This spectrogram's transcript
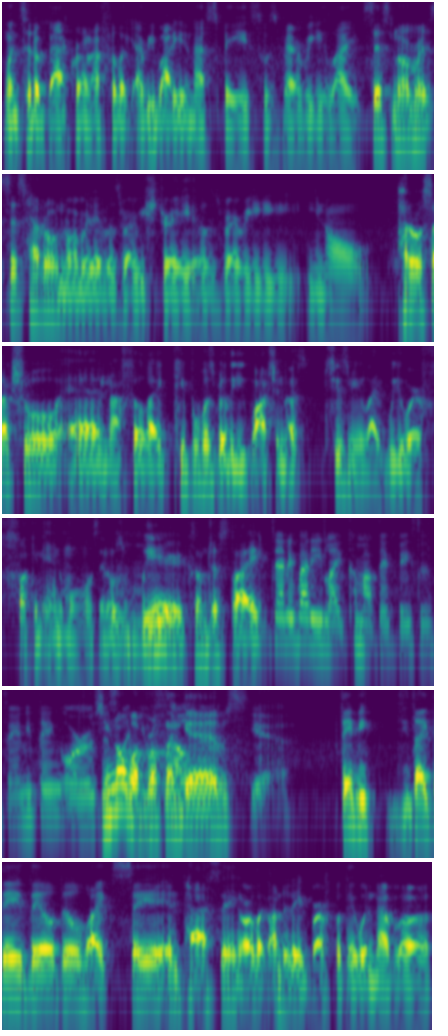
went to the background. I feel like everybody in that space was very like cis normative, cis heteronormative. It was very straight. It was very you know heterosexual and I feel like people was really watching us. Excuse me, like we were fucking animals, and it was mm-hmm. weird because I'm just like. Did anybody like come out their face and say anything, or you know like what Brooklyn gives? It? Yeah they be like they they'll they'll like say it in passing or like under their breath, but they would never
